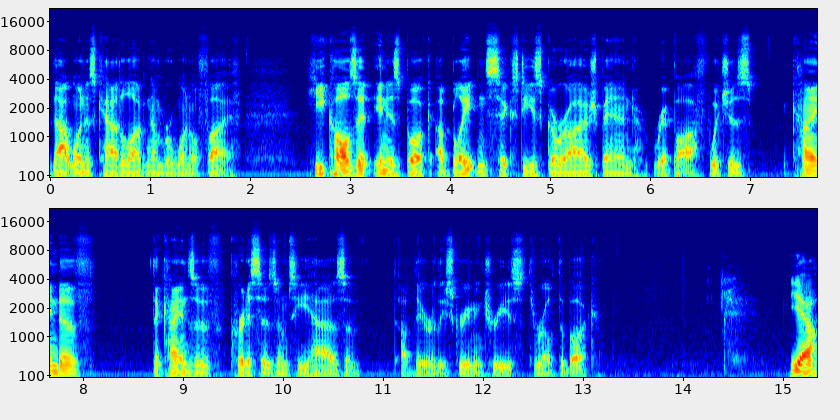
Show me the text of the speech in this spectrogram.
that one is catalog number 105. He calls it in his book a blatant 60s garage band ripoff, which is kind of the kinds of criticisms he has of, of the early Screaming Trees throughout the book. Yeah.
